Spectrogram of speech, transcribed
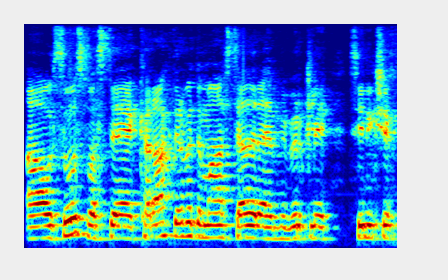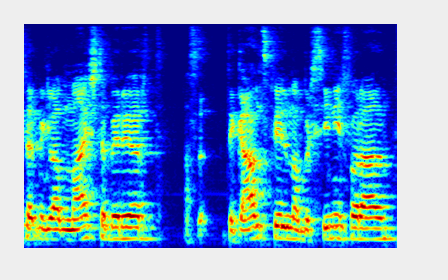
auch sonst, was der Charakter, eben der Miles Teller, hat mich wirklich, seine Geschichte hat mich, glaube ich, am meisten berührt also der ganze Film, aber seine vor allem.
